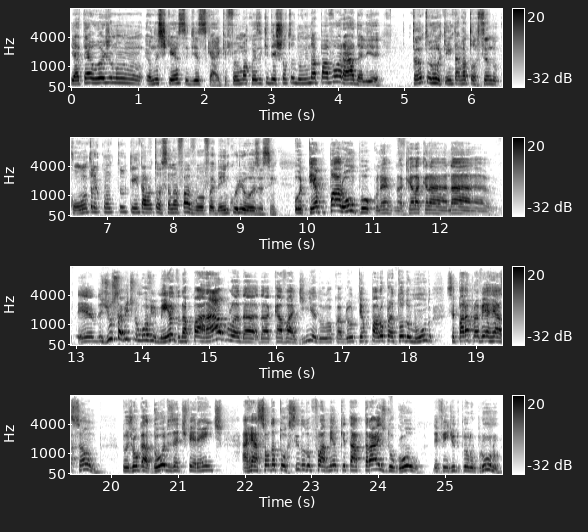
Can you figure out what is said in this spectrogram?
E até hoje eu não, eu não esqueço disso, cara, que foi uma coisa que deixou todo mundo apavorado ali. Tanto quem tava torcendo contra quanto quem tava torcendo a favor. Foi bem curioso, assim. O tempo parou um pouco, né? Naquela. Na, na é, justamente no movimento, na parábola da, da cavadinha do Louco Abreu, o tempo parou para todo mundo. Você para para ver a reação dos jogadores, é diferente. A reação da torcida do Flamengo que está atrás do gol, defendido pelo Bruno.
